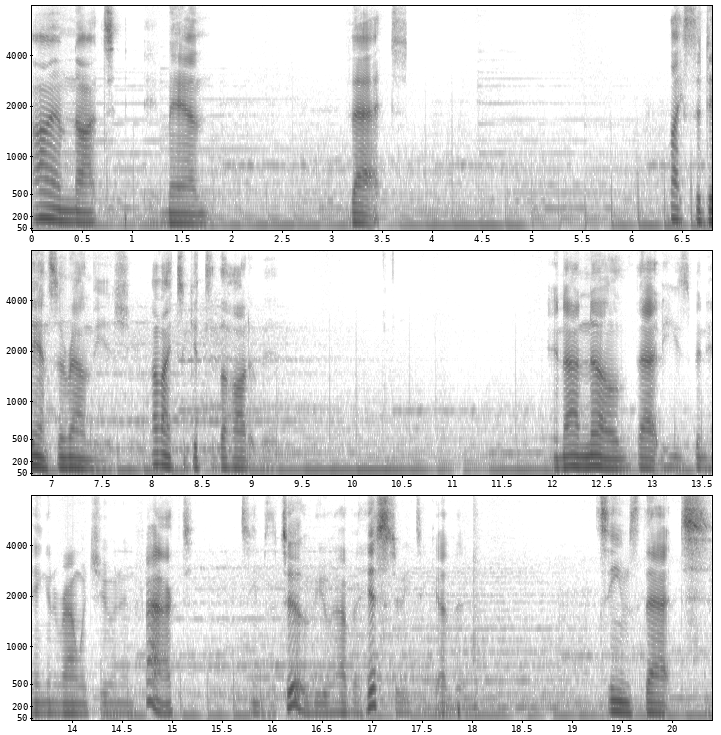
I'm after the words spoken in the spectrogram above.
I am not a man that likes to dance around the issue. I like to get to the heart of it. And I know that he's been hanging around with you, and in fact, it seems the two of you have a history together. It seems that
